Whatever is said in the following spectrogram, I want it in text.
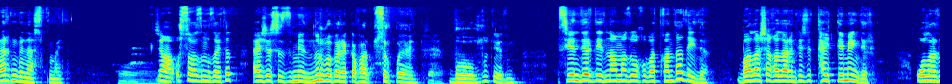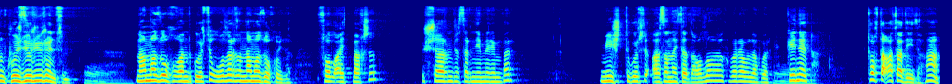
Әркімге нәсіп қылмайды. Жаңа ұстазымыз айтады әже сізді мен нұр мүбаракқа апарып түсіріп қояйын. Болды дедім. Сендер дейді намаз оқып жатқанда дейді бала шағаларың келсе тәйт демеңдер. Олардың көздері үйренсін. Намаз оқығанды көрсе олар да намаз оқиды. Сол айтпақшы үш жарым жасар немерем бар. Мешітті көрсе азан айтады аллаху акбар аллаху акбар кейін тоқта ата дейді. Ха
